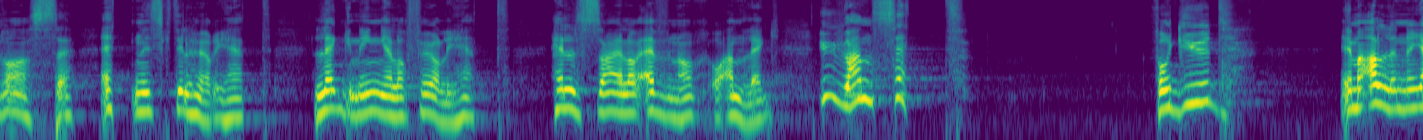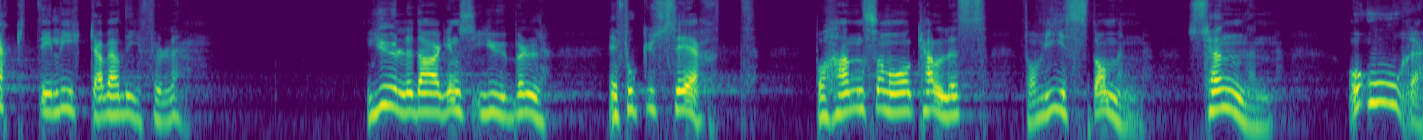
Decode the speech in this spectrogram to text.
rase, etnisk tilhørighet, legning eller førlighet, helse eller evner og anlegg. Uansett. For Gud er vi alle nøyaktig like verdifulle. Juledagens jubel er fokusert på Han som òg kalles for visdommen, Sønnen og Ordet.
